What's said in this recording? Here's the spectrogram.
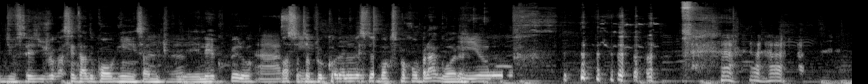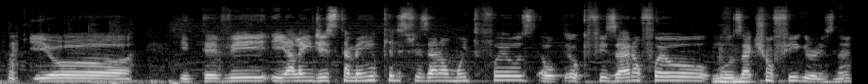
De você jogar sentado com alguém, sabe? Tipo, ele recuperou. Ah, Nossa, sim. eu tô procurando esse Xbox pra comprar agora. E o. e o. E teve. E além disso, também o que eles fizeram muito foi os. O, o que fizeram foi o, uhum. os action figures, né?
